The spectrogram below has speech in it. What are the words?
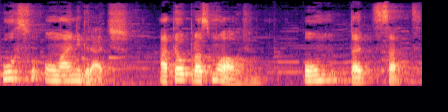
curso online grátis. Até o próximo áudio. Om Tat Sat.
